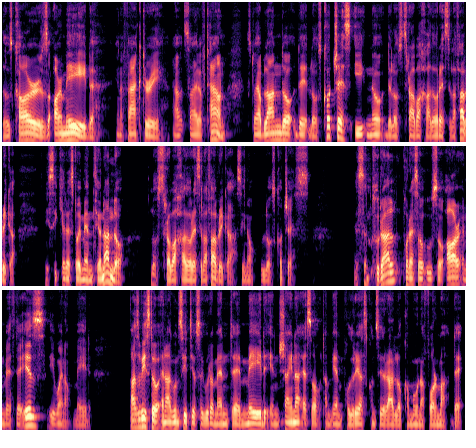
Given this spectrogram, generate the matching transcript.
Those cars are made in a factory outside of town. Estoy hablando de los coches y no de los trabajadores de la fábrica. Ni siquiera estoy mencionando los trabajadores de la fábrica, sino los coches. Es en plural, por eso uso are en vez de is y bueno, made Has visto en algún sitio seguramente Made in China, eso también podrías considerarlo como una forma de,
